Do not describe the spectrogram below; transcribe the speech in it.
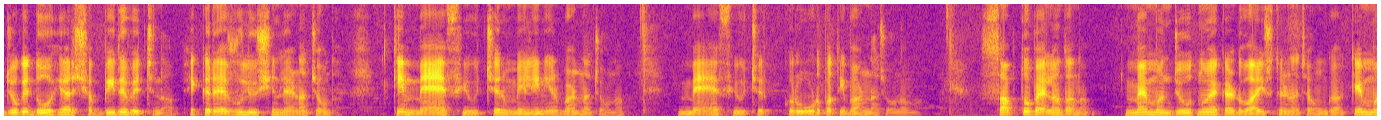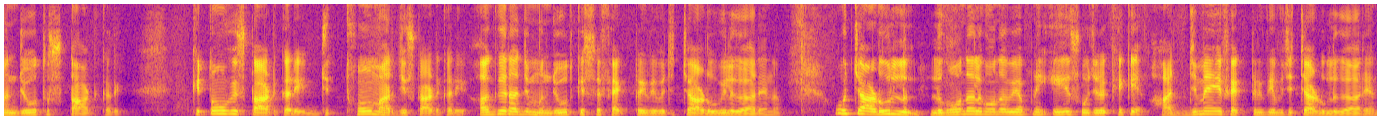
ਜੋ ਕਿ 2026 ਦੇ ਵਿੱਚ ਨਾ ਇੱਕ ਰੈਵੋਲੂਸ਼ਨ ਲੈਣਾ ਚਾਹੁੰਦਾ, ਕਿ ਮੈਂ ਫਿਊਚਰ ਮਿਲੀਨੀਅਰ ਬਣਨਾ ਚਾਹੁੰਦਾ, ਮੈਂ ਫਿਊਚਰ ਕਰੋੜਪਤੀ ਬਣਨਾ ਚਾਹੁੰਦਾ ਵਾਂ। ਸਭ ਤੋਂ ਪਹਿਲਾਂ ਤਾਂ ਨਾ, ਮੈਂ ਮਨਜੋਤ ਨੂੰ ਇੱਕ ਐਡਵਾਈਸ ਦੇਣਾ ਚਾਹੂੰਗਾ ਕਿ ਮਨਜੋਤ ਸਟਾਰਟ ਕਰੇ। ਕਿਤੋਂ ਵੀ ਸਟਾਰਟ ਕਰੇ, ਜਿੱਥੋਂ ਮਰਜ਼ੀ ਸਟਾਰਟ ਕਰੇ। ਅਗਰ ਅੱਜ ਮਨਜੋਤ ਕਿਸੇ ਫੈਕਟਰੀ ਦੇ ਵਿੱਚ ਝਾੜੂ ਵੀ ਲਗਾ ਰਿਹਾ ਨਾ ਉਹ ਝਾੜੂ ਲ- ਲਗਾਉਂਦਾ ਲਗਾਉਂਦਾ ਵੀ ਆਪਣੇ ਇਹ ਸੋਚ ਰੱਖੇ ਕਿ ਅੱਜ ਮੈਂ ਇਹ ਫੈਕਟਰੀ ਦੇ ਵਿੱਚ ਝਾੜੂ ਲਗਾ ਰਿਹਾ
